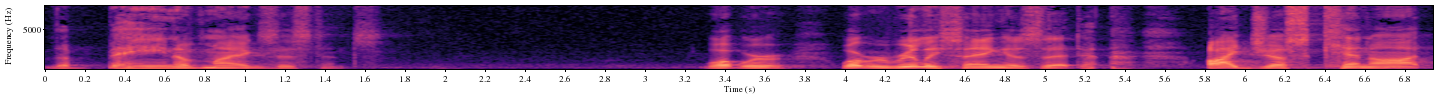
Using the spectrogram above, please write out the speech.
The bane of my existence. What we're, what we're really saying is that I just cannot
